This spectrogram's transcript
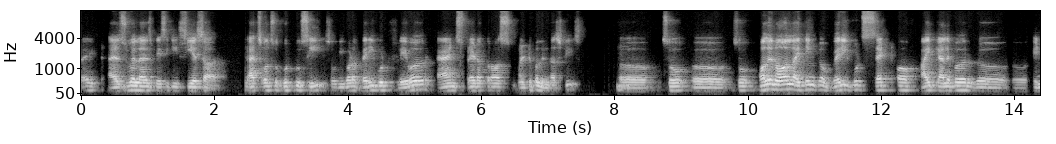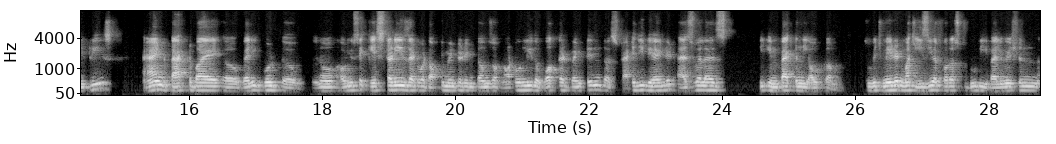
right, as well as basically CSR. That's also good to see. So we got a very good flavor and spread across multiple industries. Uh, so, uh, so all in all, I think a very good set of high caliber uh, uh entries and backed by very good, uh, you know, how do you say case studies that were documented in terms of not only the work that went in, the strategy behind it, as well as the impact and the outcome. So which made it much easier for us to do the evaluation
